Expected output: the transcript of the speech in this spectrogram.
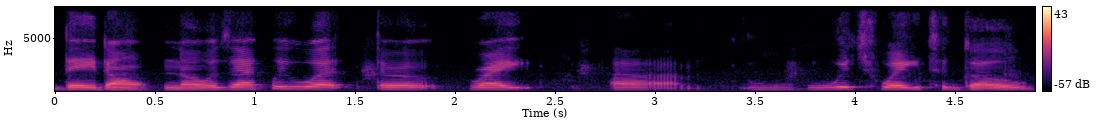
they don't know exactly what the right um, which way to go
